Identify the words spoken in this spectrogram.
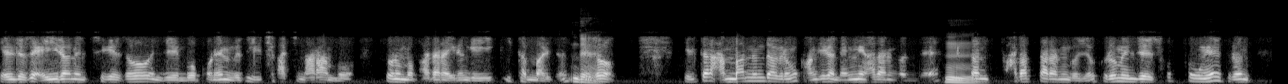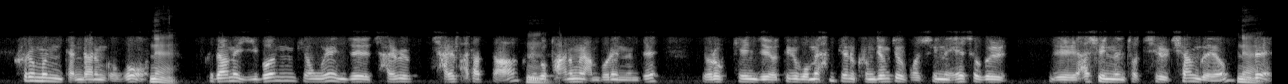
예를 들어서 A라는 측에서 이제 뭐 보내는 것도 일치 받지 마라 뭐 또는 뭐 받아라 이런 게 있, 단 말이죠. 네. 그래서 일단 안 받는다 그러면 관계가 냉랭하다는 건데 음. 일단 받았다라는 거죠. 그러면 이제 소통의 그런 흐름은 된다는 거고. 네. 그 다음에 이번 경우에 이제 잘, 잘 받았다. 그리고 음. 반응을 안 보냈는데, 요렇게 이제 어떻게 보면 한편은 긍정적으로 볼 수 있는 해석을 이제 할 수 있는 조치를 취한 거예요. 네. 근데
